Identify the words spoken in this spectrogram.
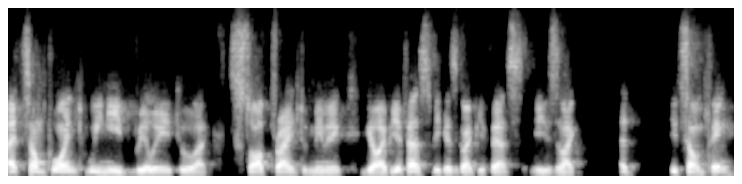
at some point we need really to like stop trying to mimic GoIPFS because GoIPFS is like a, its own thing.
